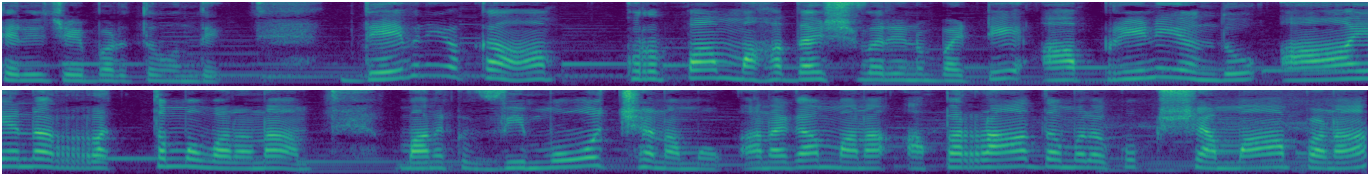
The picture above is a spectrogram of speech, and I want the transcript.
తెలియజేయబడుతూ ఉంది. దేవుని యొక్క కృపా మహదైశ్వర్యను బట్టి ఆ ప్రీణియందు ఆయన రక్తము వలన మనకు విమోచనము అనగా మన అపరాధములకు క్షమాపణ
